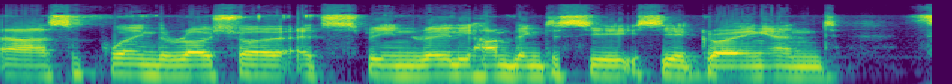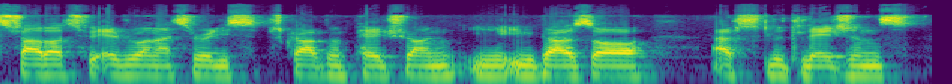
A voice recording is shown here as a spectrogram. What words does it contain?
uh, supporting the Row Show. It's been really humbling to see see it growing, and shout out to everyone that's already subscribed on Patreon. You, you guys are absolute legends.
